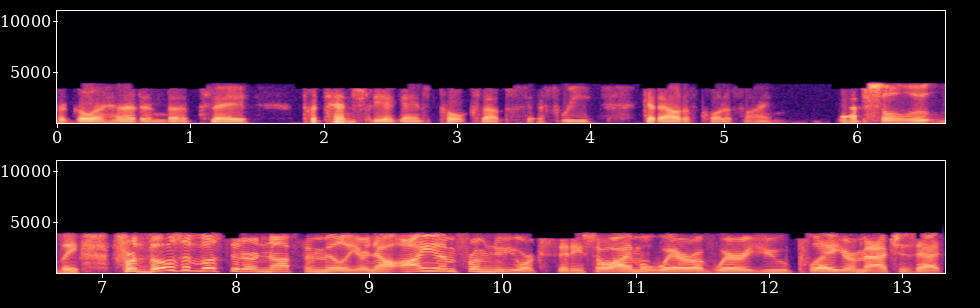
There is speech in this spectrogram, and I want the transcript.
to go ahead and uh, play potentially against pro clubs if we get out of qualifying. Absolutely. For those of us that are not familiar, now I am from New York City, so I'm aware of where you play your matches at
